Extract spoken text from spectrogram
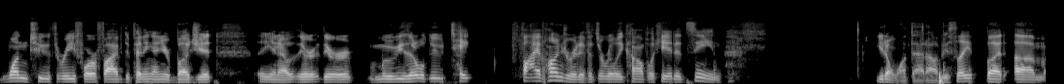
one two three four five depending on your budget you know there there are movies that will do take 500 if it's a really complicated scene. You don't want that obviously but um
